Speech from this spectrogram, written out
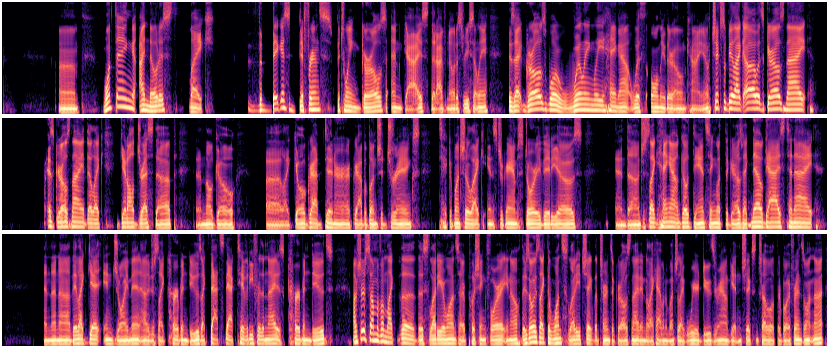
Um one thing I noticed, like the biggest difference between girls and guys that I've noticed recently is that girls will willingly hang out with only their own kind. You know, chicks will be like, "Oh, it's girls' night." It's girls' night. They'll like get all dressed up and they'll go, uh, like go grab dinner, grab a bunch of drinks, take a bunch of like Instagram story videos, and uh, just like hang out and go dancing with the girls. Like, no guys tonight. And then uh, they like get enjoyment out of just like curbing dudes. Like that's the activity for the night is curbing dudes. I'm sure some of them, like the the sluttier ones, are pushing for it. You know, there's always like the one slutty chick that turns a girls' night into like having a bunch of like weird dudes around, getting chicks in trouble with their boyfriends and whatnot.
